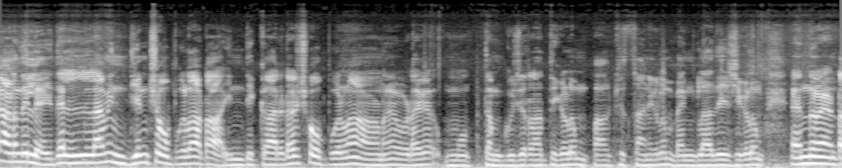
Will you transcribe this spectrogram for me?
കാണുന്നില്ലേ? ഇതെല്ലാം ഇന്ത്യൻ ഷോപ്പുകളാട്ടോ. ഇന്ത്യക്കാരുടെ ഷോപ്പുകളാണ് ഇവിടെ മൊത്തം ഗുജറാത്തികളും പാകിസ്ഥാനികളും ബംഗ്ലാദേശികളും എന്ന് വേണ്ട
